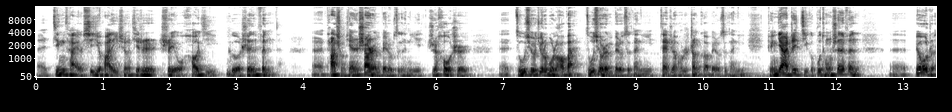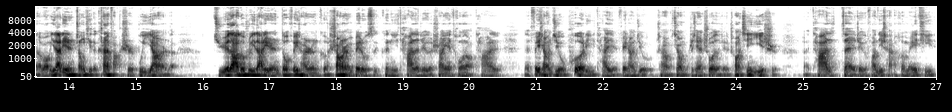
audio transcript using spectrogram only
呃精彩又戏剧化的一生，其实是有好几个身份的。呃，他首先是商人贝卢斯科尼，之后是呃足球俱乐部老板、足球人贝卢斯科尼，再之后是政客贝卢斯科尼。评价这几个不同身份，呃，标准啊，包括意大利人整体的看法是不一样的。绝大多数意大利人都非常认可商人贝卢斯科尼他的这个商业头脑，他呃非常具有魄力，他也非常具有像像我们之前说的这个创新意识。呃，他在这个房地产和媒体，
